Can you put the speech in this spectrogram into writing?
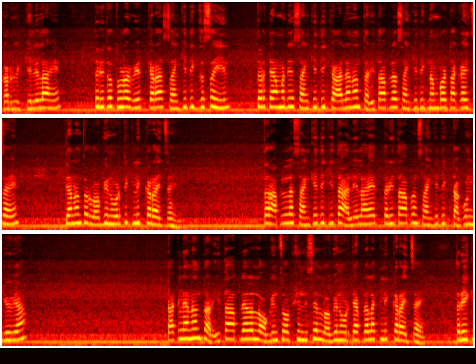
कर केलेला आहे. तर इथं थोडा वेट करा. सांकेतिक जसं येईल तर त्यामध्ये सांकेतिक आल्यानंतर इथं आपल्याला सांकेतिक नंबर टाकायचा आहे. त्यानंतर लॉग इनवरती क्लिक करायचं आहे. तर आपल्याला सांकेतिक इथं आलेलं आहे. तर इथं आपण सांकेतिक टाकून घेऊया. टाकल्यानंतर इथं आपल्याला लॉग इनचं ऑप्शन दिसेल. लॉग इनवरती आपल्याला क्लिक करायचं आहे. तर एक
